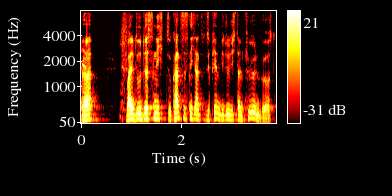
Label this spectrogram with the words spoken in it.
ja? Weil du das nicht, du kannst es nicht antizipieren, wie du dich dann fühlen wirst.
